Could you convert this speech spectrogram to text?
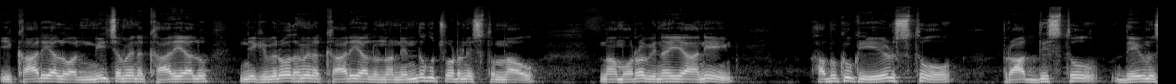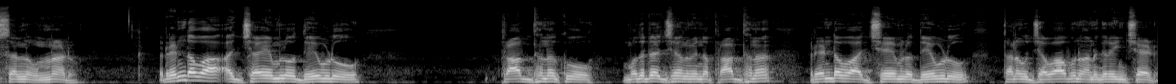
ఈ కార్యాలు నీచమైన కార్యాలు నీకు విరోధమైన కార్యాలు నన్ను ఎందుకు చూడనిస్తున్నావు? నా మొర వినయ్యా అని హబుకుకి ఏడుస్తూ ప్రార్థిస్తూ దేవుని సన్నిలో ఉన్నాడు. రెండవ అధ్యాయంలో దేవుడు ప్రార్థనకు మొదటి అధ్యాయంలో విన్న ప్రార్థన రెండవ అధ్యాయంలో దేవుడు తనకు జవాబును అనుగ్రహించాడు.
